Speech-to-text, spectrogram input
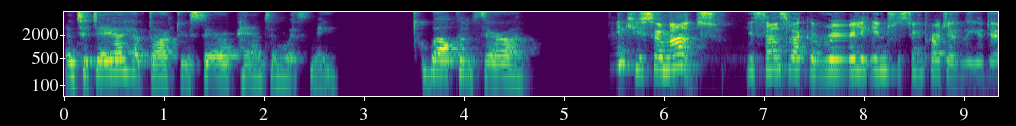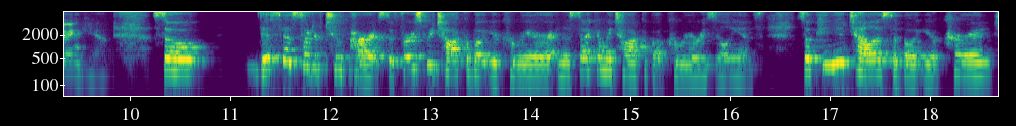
And today I have Dr. Sarah Panton with me. Welcome, Sarah. Thank you so much. It sounds like a really interesting project that you're doing here. So, this has sort of two parts. The first, we talk about your career, and the second, we talk about career resilience. So, can you tell us about your current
